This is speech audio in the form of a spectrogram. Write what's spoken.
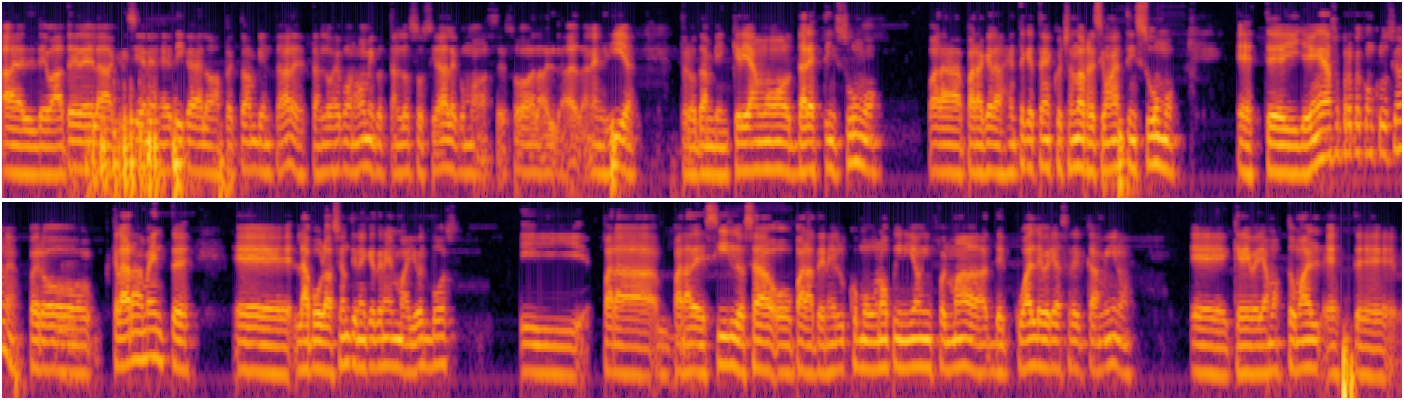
al debate de la crisis energética, de los aspectos ambientales, están los económicos, están los sociales, como acceso a la, energía, pero también queríamos dar este insumo para, para, que la gente que esté escuchando reciban este insumo este, y lleguen a sus propias conclusiones, pero claramente eh, la población tiene que tener mayor voz y para, para decir, o sea, o para tener como una opinión informada de cuál debería ser el camino eh, que deberíamos tomar este,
